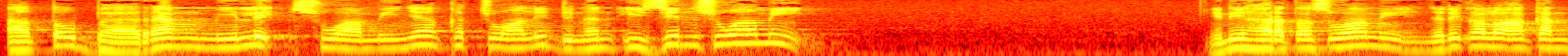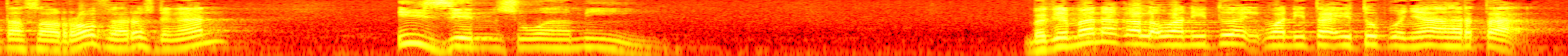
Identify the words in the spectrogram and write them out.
atau barang milik suaminya kecuali dengan izin suami. Ini harta suami. Jadi kalau akan tasarruf harus dengan izin suami. Bagaimana kalau wanita wanita itu punya harta?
